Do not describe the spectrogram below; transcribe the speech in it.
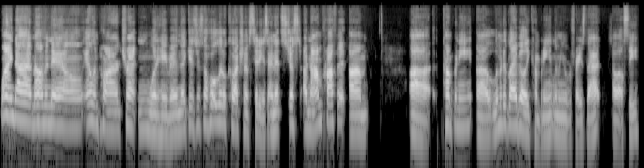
Wyandotte, Melvindale, Allen Park, Trenton, Woodhaven. Like it's just a whole little collection of cities, and it's just a nonprofit um uh company, uh limited liability company. Let me rephrase that, LLC.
